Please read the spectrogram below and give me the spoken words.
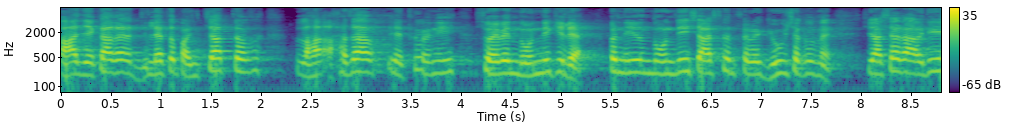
आज एका जिल्ह्यात पंच्याहत्तर ला- हजार शेतकऱ्यांनी सोयाबीन नोंदणी केल्या. पण ही नोंदणी शासन सगळे घेऊ शकलं नाही. अशा अगदी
